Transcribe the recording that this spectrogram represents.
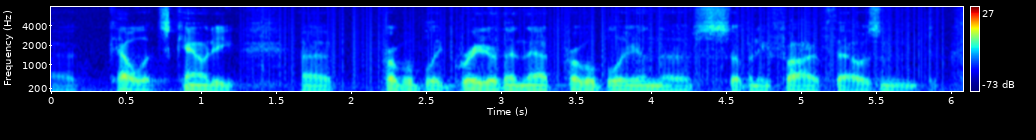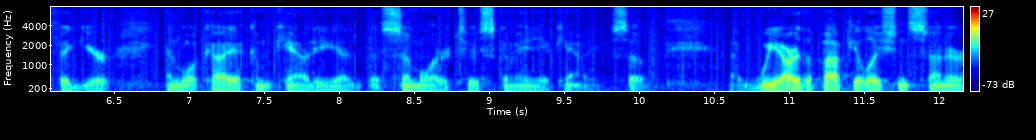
Uh, Cowlitz County, uh, probably greater than that, probably in the 75,000 figure. in Wahkiakum County, uh, similar to Skamania County. So uh, we are the population center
